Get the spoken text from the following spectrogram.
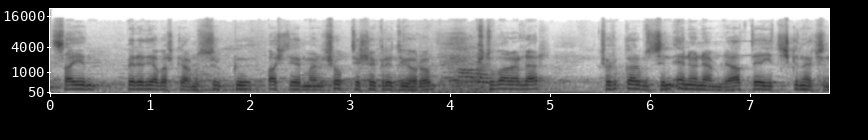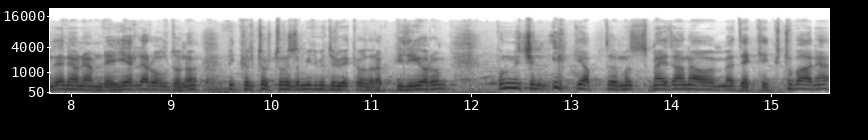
Sayın Belediye Başkanımız Şükrü Başdeğirmen'e çok teşekkür ediyorum. Kütüphaneler çocuklarımız için en önemli, hatta yetişkinler için de en önemli yerler olduğunu bir kültür turizm il müdür vekili olarak biliyorum. Bunun için ilk yaptığımız Meydan AVM'deki kütüphane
